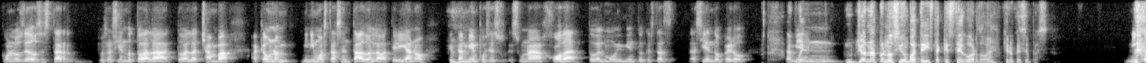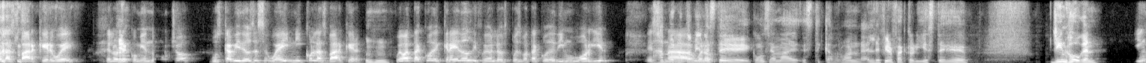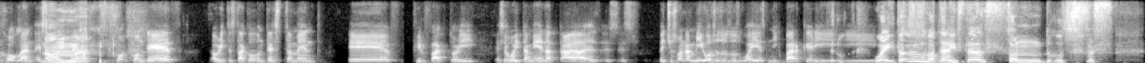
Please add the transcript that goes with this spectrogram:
con los dedos estar pues haciendo toda la, toda la chamba, acá uno mínimo está sentado en la batería, ¿no? Que también pues es, es una joda todo el movimiento que estás haciendo, pero también Yo no conocí a un baterista que esté gordo, ¿eh? Quiero que sepas. Nicolas Barker, güey, te lo ¿Qué? recomiendo mucho. Busca videos de ese güey, Nicolas Barker. Fue bataco de Cradle y fue después bataco de Dimmu Borgir. Es Ah, una, bueno, también bueno, este, ¿cómo se llama? Este cabrón, el de Fear Factory, este... Gene Hogan. Jim Hogland, ese No bueno, con, con Death, ahorita está con Testament, eh, Fear Factory, ese güey también, ah, ah, es, de hecho son amigos esos dos güeyes, Nick Barker y... Güey, todos esos bateristas son...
